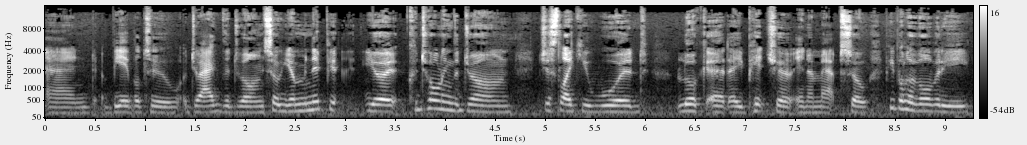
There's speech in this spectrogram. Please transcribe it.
and be able to drag the drone. So you're manipu- you're controlling the drone just like you would look at a picture in a map. So people have already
